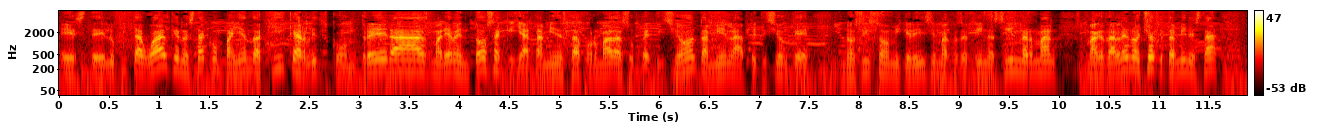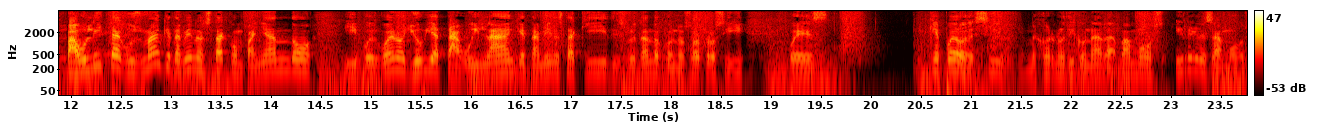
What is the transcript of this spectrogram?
este, Lupita Wal, que nos está acompañando aquí, Carlitos Contreras, María Ventosa, que ya también está formada su petición, también la petición que nos hizo mi queridísima Josefina Zimmerman, Magdalena Ochoa, que también está, Paulita Guzmán, que también nos está acompañando, y pues bueno, Lluvia Tahuilán, que también está aquí disfrutando con nosotros, y pues, ¿qué puedo decir? Mejor no digo nada, vamos y regresamos.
